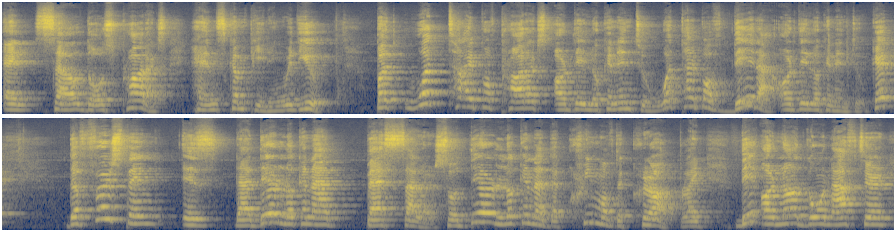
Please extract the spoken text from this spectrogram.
and sell those products, hence competing with you. But what type of products are they looking into? What type of data are they looking into? Okay, the first thing is that they're looking at bestsellers. So they're looking at the cream of the crop. Like they are not going after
